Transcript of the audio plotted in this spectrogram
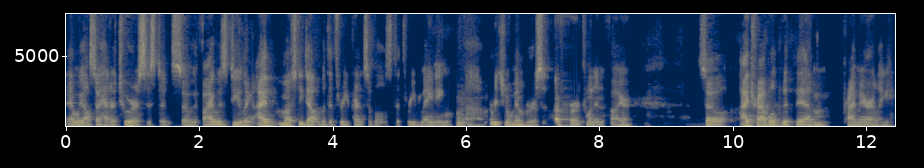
and we also had a tour assistant. So if I was dealing, I mostly dealt with the three principals, the three remaining um, original members of Earth, Wind, and Fire. So I traveled with them primarily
